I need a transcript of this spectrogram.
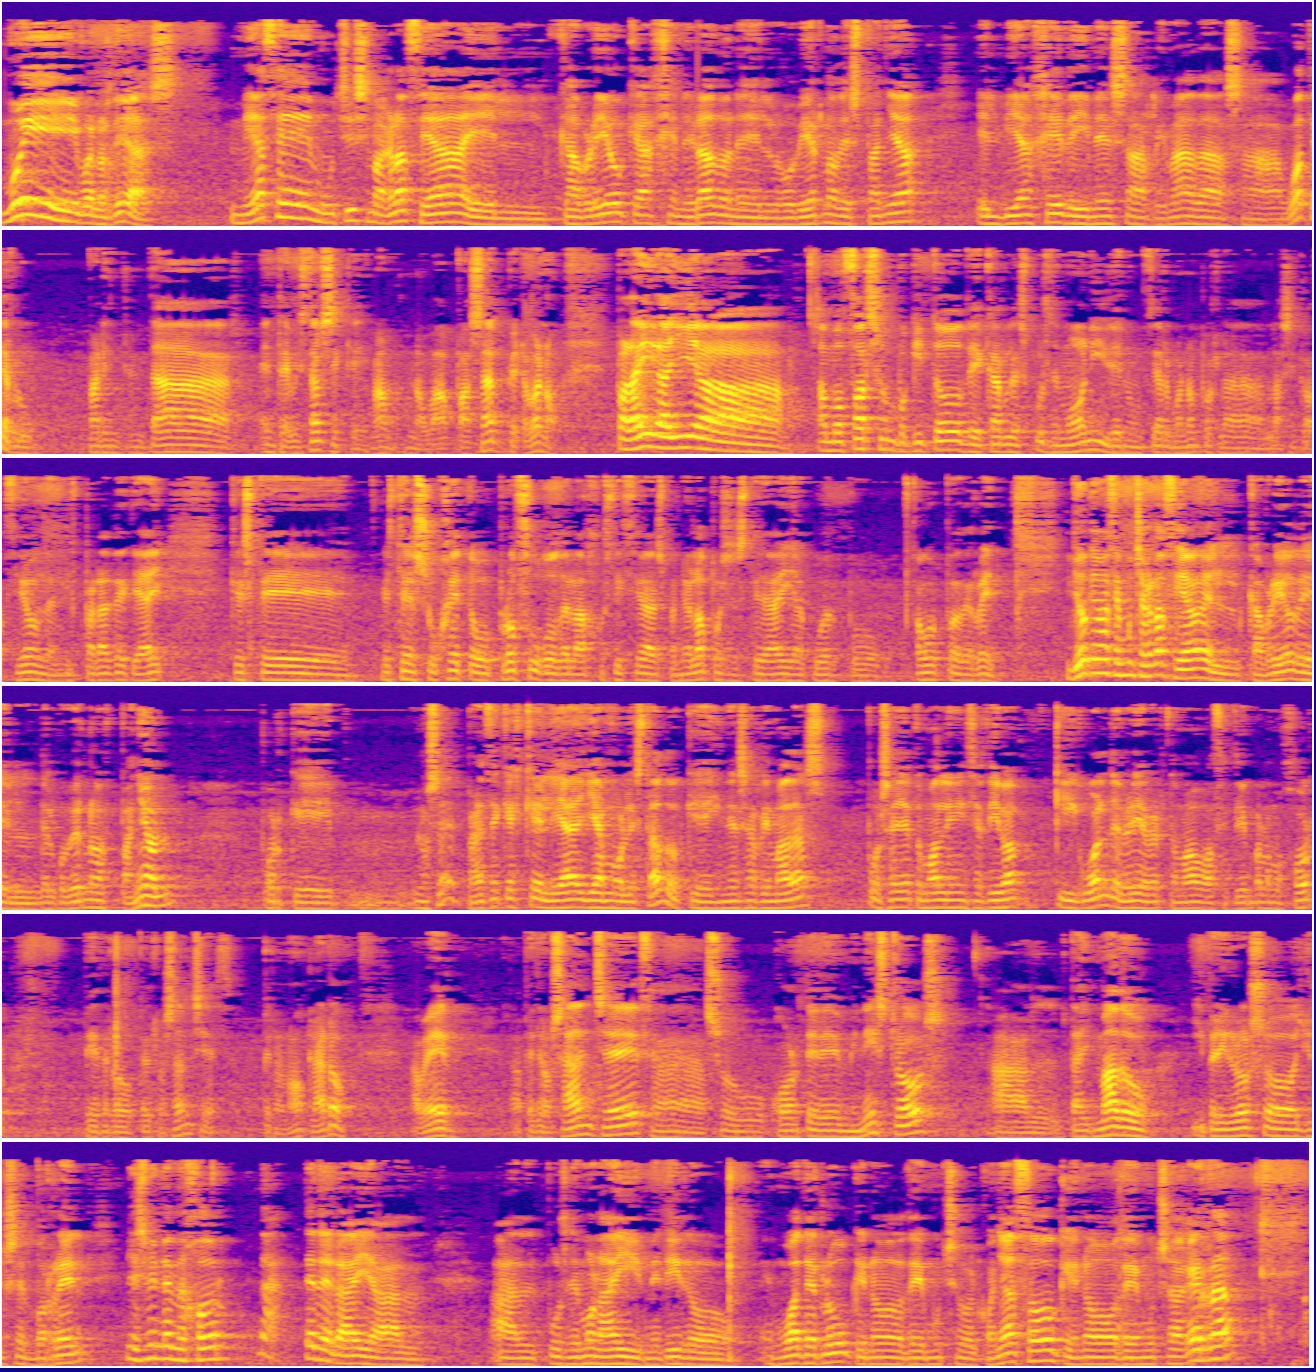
Muy buenos días. Me hace muchísima gracia el cabreo que ha generado en el gobierno de España el viaje de Inés Arrimadas a Waterloo para intentar entrevistarse, que vamos, no va a pasar, pero bueno, para ir allí a, a mofarse un poquito de Carles Puigdemont y denunciar, bueno, pues la, la situación, el disparate que hay, que este, este sujeto prófugo de la justicia española pues esté ahí a cuerpo, a cuerpo de rey. Y digo que me hace mucha gracia el cabreo del, del gobierno español, porque, no sé, parece que es que le haya molestado que Inés Arrimadas pues haya tomado la iniciativa que igual debería haber tomado hace tiempo a lo mejor Pedro, Pedro Sánchez. Pero no, claro. A ver, a Pedro Sánchez, a su corte de ministros, al taimado y peligroso Josep Borrell, les viene mejor tener ahí al, al Puigdemont ahí metido en Waterloo, que no dé mucho el coñazo, que no dé mucha guerra.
